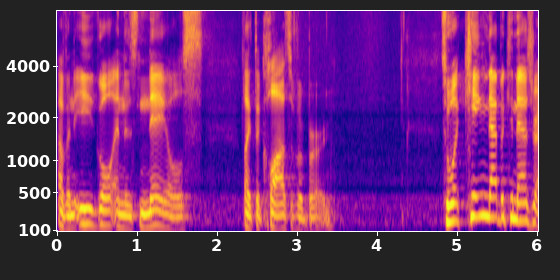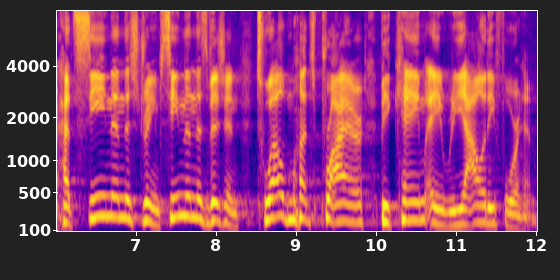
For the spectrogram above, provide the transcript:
of an eagle and his nails like the claws of a bird. So, what King Nebuchadnezzar had seen in this dream, seen in this vision 12 months prior, became a reality for him.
